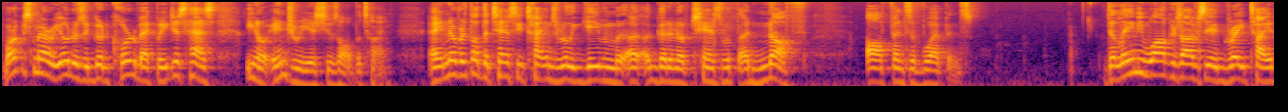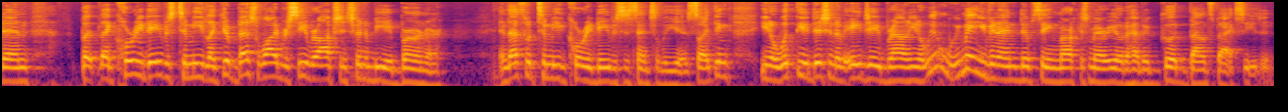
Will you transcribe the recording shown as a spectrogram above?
Marcus Mariota is a good quarterback, but he just has, you know, injury issues all the time. And I never thought the Tennessee Titans really gave him a, a good enough chance with enough offensive weapons. Delanie Walker's obviously a great tight end, but like Corey Davis to me, like your best wide receiver option shouldn't be a burner. And that's what to me Corey Davis essentially is. So I think, you know, with the addition of AJ Brown, you know, we, we may even end up seeing Marcus Mariota have a good bounce back season.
